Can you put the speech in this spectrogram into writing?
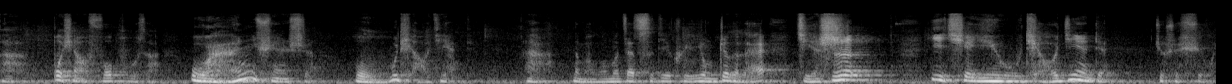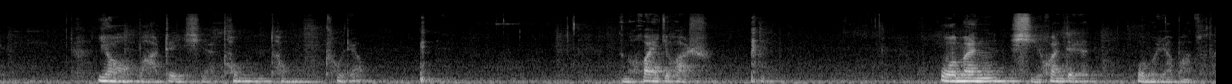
啊，不像佛菩萨，完全是无条件的。啊。那么我们在此地可以用这个来解释，一切有条件的，就是虚伪，要把这些通通除掉。那么换一句话说，我们喜欢的人，我们要帮助他；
